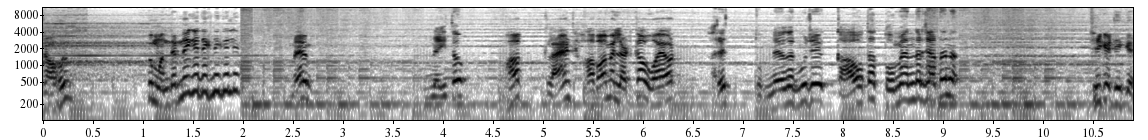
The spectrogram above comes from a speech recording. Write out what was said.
राहुल तुम अंदर नहीं गए देखने के लिए? मैम नहीं तो हाँ क्लाइंट हवा में लटका हुआ है और अरे तुमने अगर मुझे कहा होता तो मैं अंदर जाता ना। ठीक है ठीक है।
